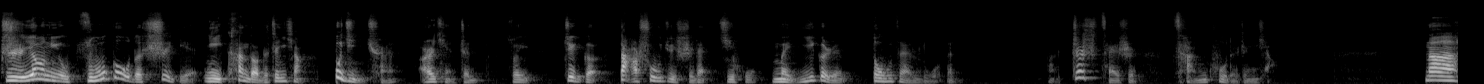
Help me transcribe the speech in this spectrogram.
只要你有足够的视野，你看到的真相不仅全，而且真。所以这个大数据时代，几乎每一个人都在裸奔。啊，这是才是残酷的真相。那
